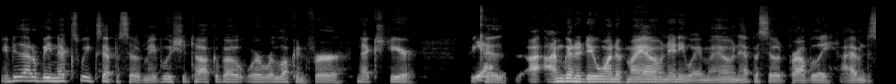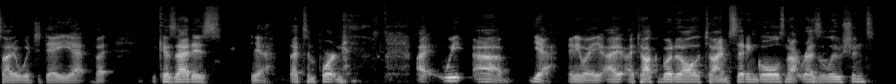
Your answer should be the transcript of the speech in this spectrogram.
Maybe that'll be next week's episode. Maybe we should talk about where we're looking for next year because yeah. I, am going to do one of my own anyway, my own episode probably. I haven't decided which day yet, but because that is, yeah, that's important. I we uh yeah. Anyway, I, I talk about it all the time. Setting goals, not resolutions.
